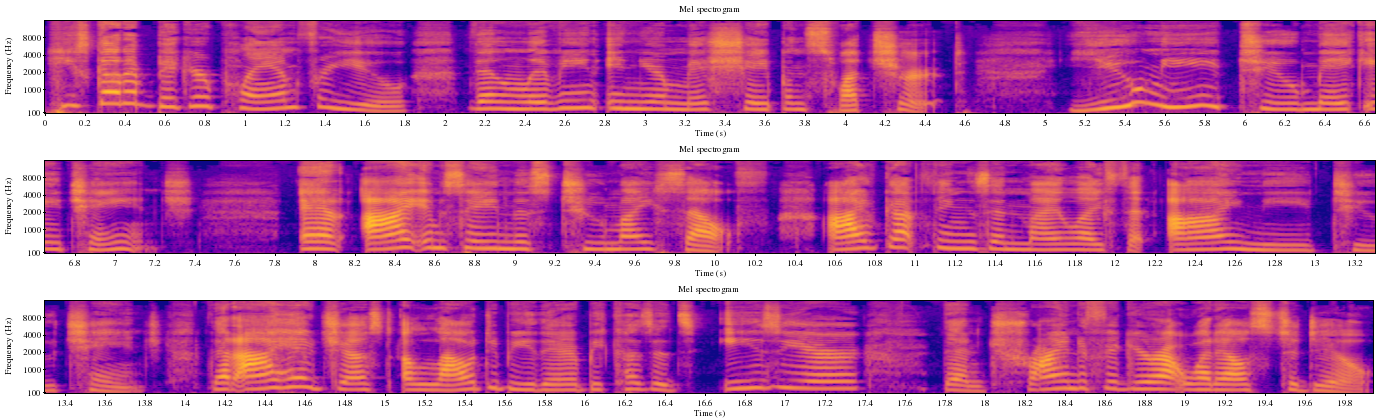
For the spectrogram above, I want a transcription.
He's got a bigger plan for you than living in your misshapen sweatshirt. You need to make a change. And I am saying this to myself. I've got things in my life that I need to change, that I have just allowed to be there because it's easier than trying to figure out what else to do.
